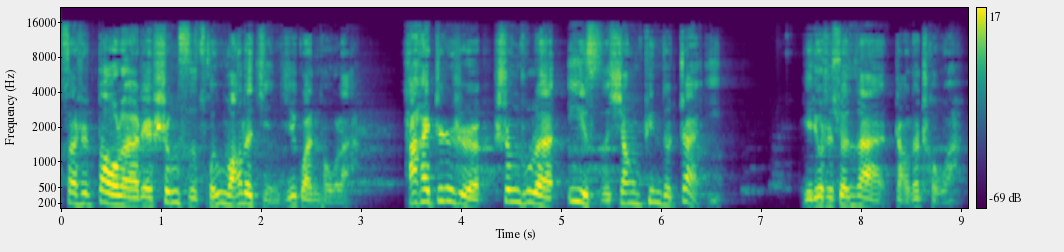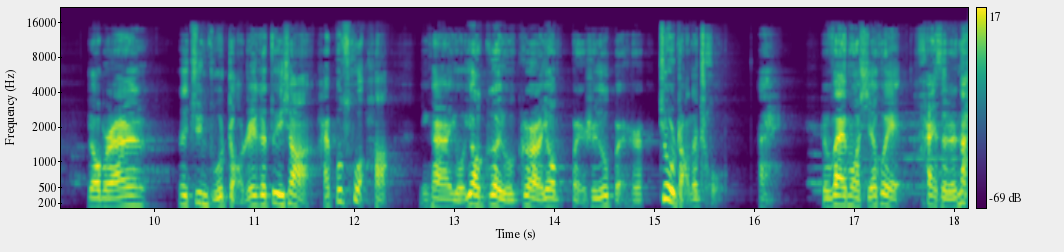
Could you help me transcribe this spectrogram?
算是到了这生死存亡的紧急关头了，他还真是生出了一死相拼的战意。也就是宣赞长得丑啊，要不然那郡主找这个对象还不错哈。你看有要个有个，要本事有本事，就是长得丑。哎，这外貌协会害死人呐！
